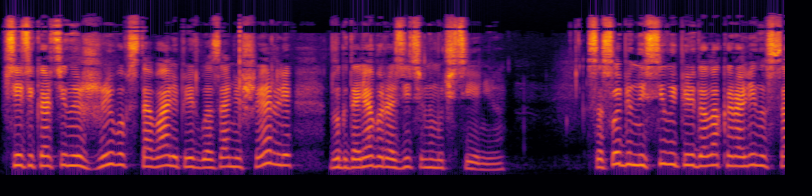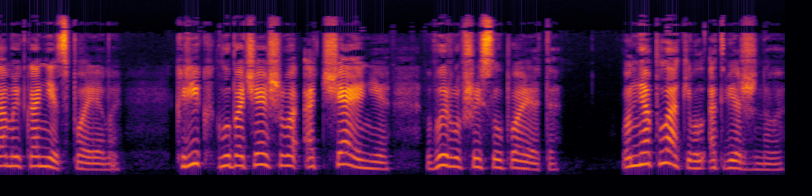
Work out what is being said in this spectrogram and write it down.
Все эти картины живо вставали перед глазами Шерли благодаря выразительному чтению. С особенной силой передала Каролина самый конец поэмы. Крик глубочайшего отчаяния, вырвавшийся у поэта. Он не оплакивал отверженного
